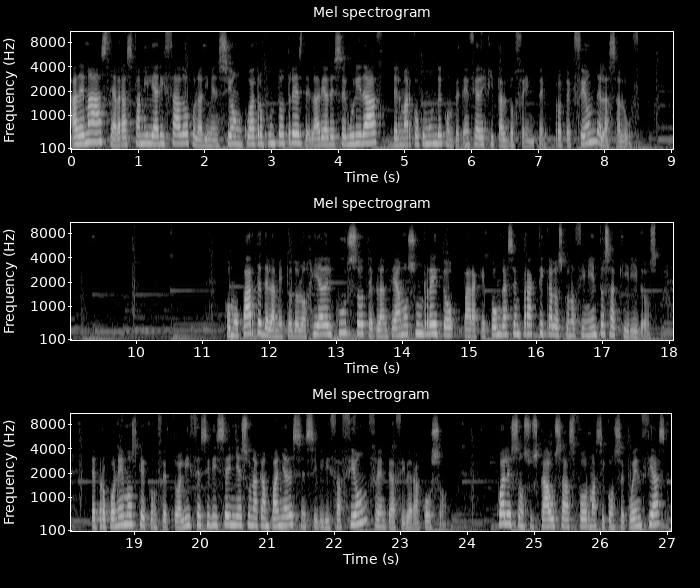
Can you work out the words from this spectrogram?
Además, te habrás familiarizado con la dimensión 4.3 del área de seguridad del Marco Común de Competencia Digital Docente, Protección de la Salud. Como parte de la metodología del curso, te planteamos un reto para que pongas en práctica los conocimientos adquiridos. Te proponemos que conceptualices y diseñes una campaña de sensibilización frente al ciberacoso. ¿Cuáles son sus causas, formas y consecuencias?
